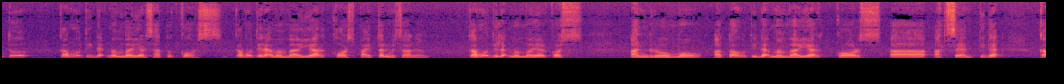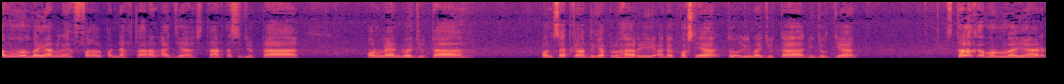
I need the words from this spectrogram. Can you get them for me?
itu kamu tidak membayar satu course. Kamu tidak membayar course Python misalnya. Kamu tidak membayar course Andromo atau tidak membayar course uh, AdSense. Tidak. Kamu membayar level pendaftaran aja. Starter sejuta, online 2 juta, onsite karena 30 hari ada costnya tuh 5 juta di Jogja. Setelah kamu membayar,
